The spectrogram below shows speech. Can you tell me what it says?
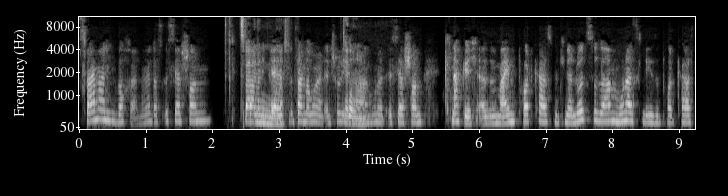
zweimal die Woche, ne? Das ist ja schon Zweimal im Monat. Äh, zweimal im Monat, Entschuldigung, genau. im Monat ist ja schon knackig. Also mein Podcast mit Tina Lutz zusammen, Monatslese-Podcast,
